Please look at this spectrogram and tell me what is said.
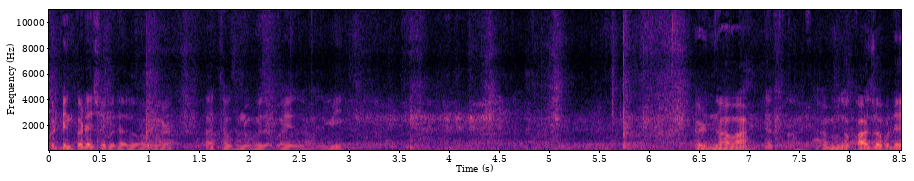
કટિંગ કરે છે બધા તો અમારા. હાથાગુના બધા ભાઈ તો આદમી રીતના આવા આમ તો કાજુ આપણે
